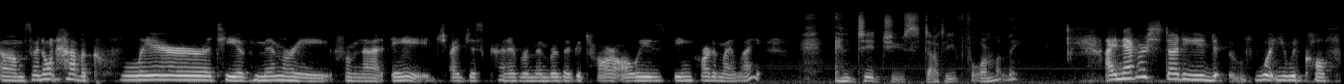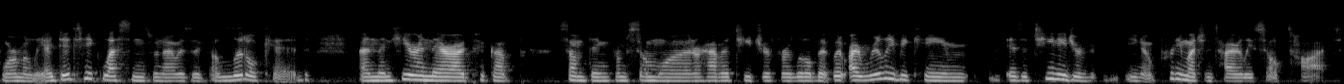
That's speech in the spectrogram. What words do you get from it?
um, so I don't have a clarity of memory from that age. I just kind of remember the guitar always being part of my life. And did you study formally? I never studied what you would call formally. I did take lessons when I was a, a little kid, and then here and there I'd pick up something from someone or have a teacher for a little bit. But I really became, as a teenager, you know, pretty much entirely self taught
